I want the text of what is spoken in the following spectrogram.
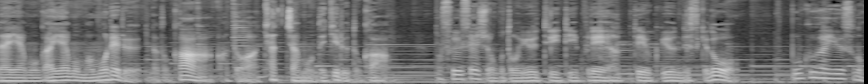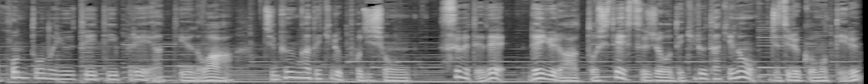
内野も外野も守れるだとかあとはキャッチャーもできるとか、まあ、そういう選手のことをユーティリティプレイヤーってよく言うんですけど僕が言うその本当のユーティリティプレイヤーっていうのは自分ができるポジション全てでレギュラーとして出場できるだけの実力を持っている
